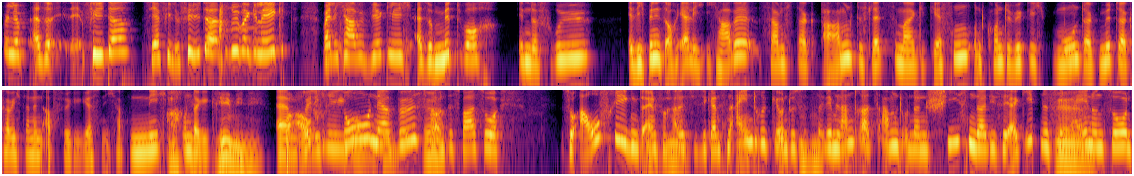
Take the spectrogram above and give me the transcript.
Philipp. Also äh, Filter, sehr viele Filter drüber gelegt, weil ich habe wirklich, also Mittwoch in der Früh, also ich bin jetzt auch ehrlich, ich habe Samstagabend das letzte Mal gegessen und konnte wirklich Montagmittag habe ich dann einen Apfel gegessen. Ich habe nichts runtergekriegt. Gemini. Ähm, weil ich so nervös war Ja. und das war so, so aufregend einfach Mhm. alles, diese ganzen Eindrücke und du sitzt Mhm. da in dem Landratsamt und dann schießen da diese Ergebnisse ja. rein und so. Und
